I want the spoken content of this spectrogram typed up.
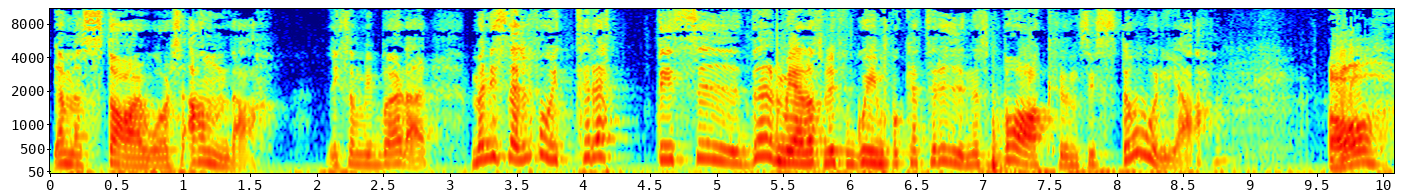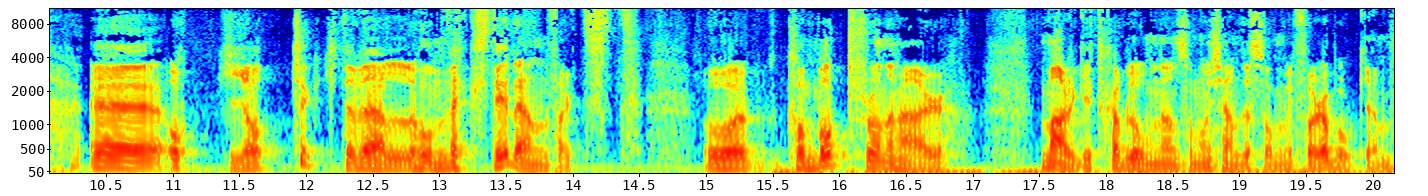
ja men Star Wars anda. Liksom vi börjar där. Men istället får vi 30 sidor med att vi får gå in på Katrines bakgrundshistoria. Ja, eh, och jag tyckte väl hon växte i den faktiskt. Och kom bort från den här Margit-schablonen som hon kände som i förra boken.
